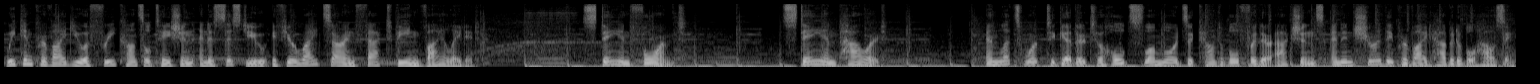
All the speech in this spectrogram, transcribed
We can provide you a free consultation and assist you if your rights are in fact being violated. Stay informed. Stay empowered. And let's work together to hold slumlords accountable for their actions and ensure they provide habitable housing.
